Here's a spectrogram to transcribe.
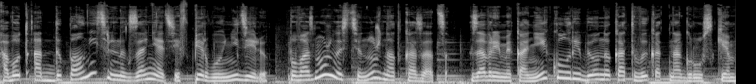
А вот от дополнительных занятий в первую неделю по возможности нужно отказаться. За время каникул ребенок отвык от нагрузки,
